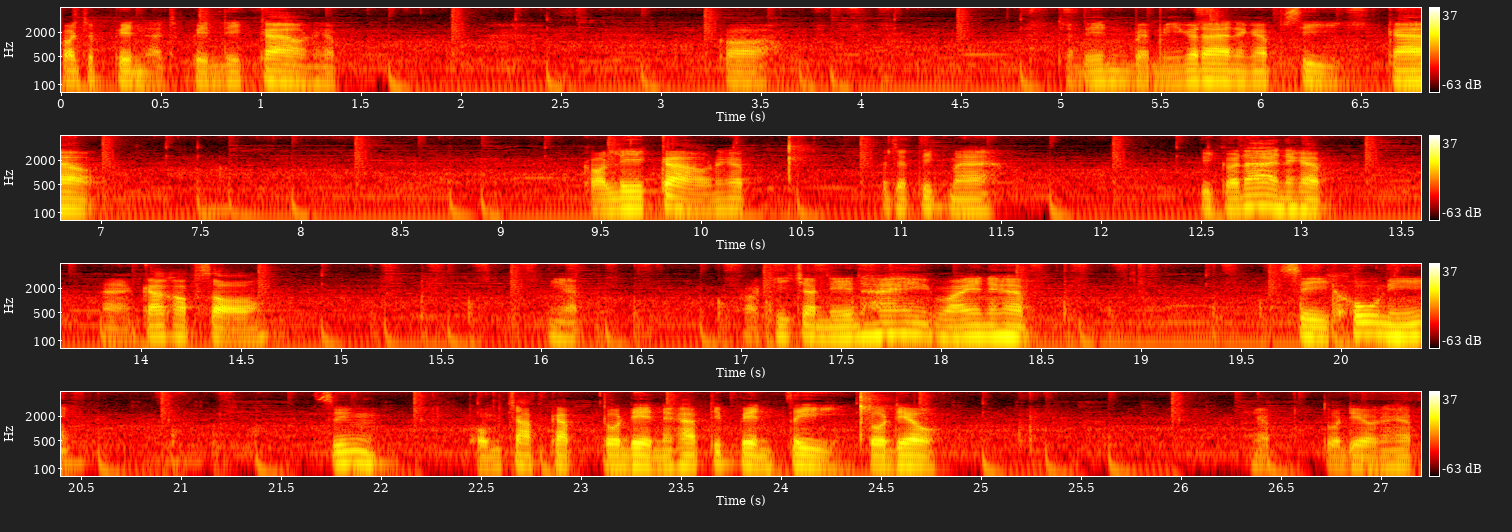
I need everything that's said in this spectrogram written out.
ก็จะเป็นอาจจะเป็นเลข9นะครับ ก็จะเล่นแบบนี้ก็ได้นะครับ4 9ก็เลขเก่านะครับ ก็จะติดมาอีกก็ได้นะครับอ่า9กับ2เนี่ยครับก็ที่จะเน้นให้ไว้นะครับ4คู่นี้ ซึ่งผมจับกับตัวเด่นนะครับที่เป็น 4 ตัวเดียว ตัวเดียวนะครับ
